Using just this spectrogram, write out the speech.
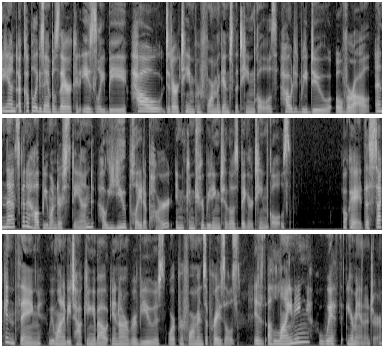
And a couple examples there could easily be how did our team perform against the team goals? How did we do overall? And that's going to help you understand how you played a part in contributing to those bigger team goals. Okay, the second thing we want to be talking about in our reviews or performance appraisals is aligning with your manager.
